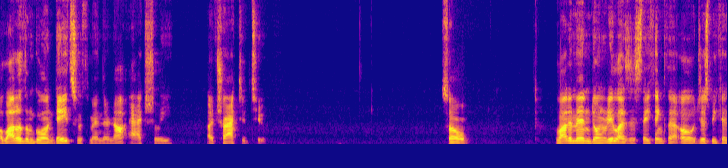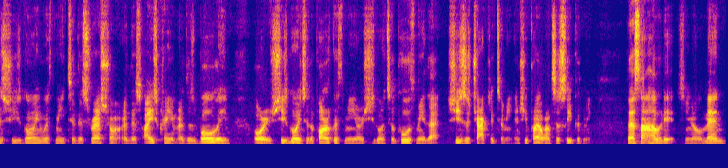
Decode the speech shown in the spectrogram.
A lot of them go on dates with men they're not actually attracted to. So, a lot of men don't realize this. They think that, oh, just because she's going with me to this restaurant or this ice cream or this bowling, or she's going to the park with me or she's going to the pool with me, that she's attracted to me and she probably wants to sleep with me. That's not how it is. You know, men,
